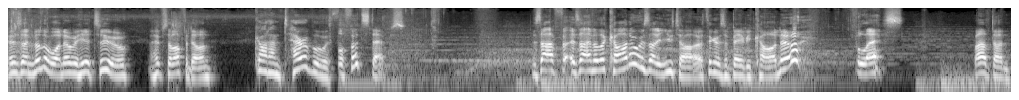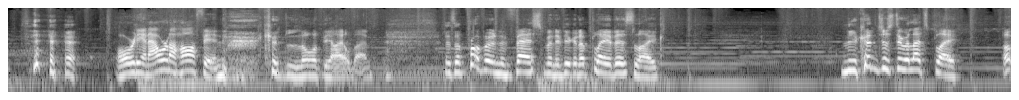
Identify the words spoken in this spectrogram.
there's another one over here too. A Hypsilophodon. God, I'm terrible with full footsteps. Is that a, is that another Carno or is that a Utah? I think it was a baby Carno. Bless. Well done. Already an hour and a half in. Good lord, the Isle, man. It's a proper investment if you're going to play this like. You couldn't just do a let's play. Oh,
